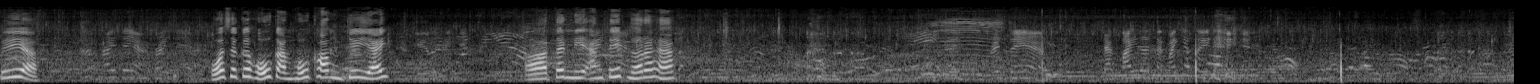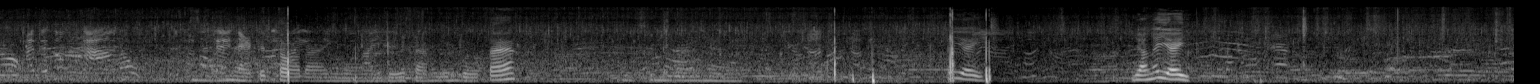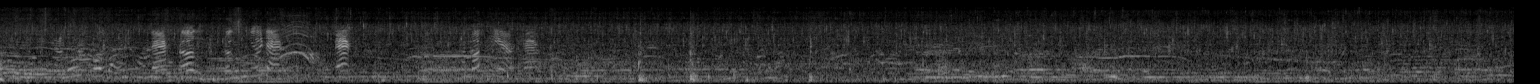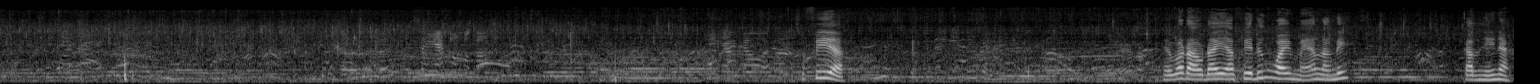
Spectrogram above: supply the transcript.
There. À? ủa sao cái hũ cầm hũ không chi vậy ờ tên đi ăn tiếp nữa đó hả lên, đặt đi. Cái này cái tòa đài nhà địa tạng vương bồ tát cái gì giận cái gì Đạt, đừng, đừng xuống dưới Đạt. Sophia thì bắt đầu đây à, phía đứng quay mẹ lần đi. Cầm vậy nè.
